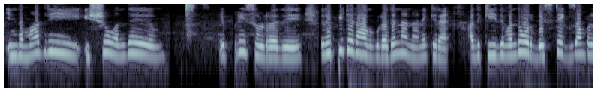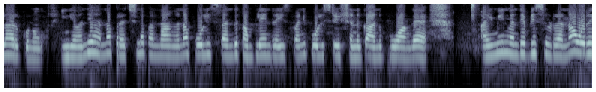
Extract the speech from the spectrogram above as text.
இந்த மாதிரி இஷ்யூ வந்து எப்படி சொல்றது? ரிப்பீட்டட் ஆகக்கூடாதுன்னு நான் நினைக்கிறேன். அதுக்கு இது வந்து ஒரு பெஸ்ட் எக்ஸாம்பிளாக இருக்கணும். இங்கே வந்து யாருன்னா பிரச்சனை பண்ணாங்கன்னா போலீஸ் வந்து கம்ப்ளைண்ட் ரைஸ் பண்ணி போலீஸ் ஸ்டேஷனுக்கு அனுப்புவாங்க. ஐ மீன் வந்து எப்படி சொல்கிறேன்னா ஒரு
